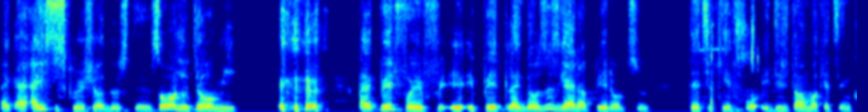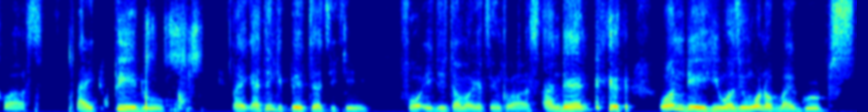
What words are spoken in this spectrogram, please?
Like I, I used to screenshot those things. Someone would tell me I paid for a free a, paid like there was this guy that paid up to 30k for a digital marketing class. Like paid oh. Like I think he paid 30k for a digital marketing class. And then one day he was in one of my groups,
